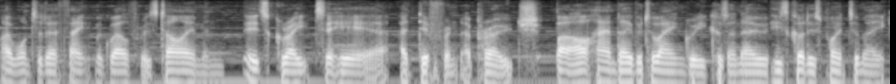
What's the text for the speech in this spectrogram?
I wanted to thank Miguel for his time, and it's great to hear a different approach. But I'll hand over to Angry because I know he's got his point to make.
